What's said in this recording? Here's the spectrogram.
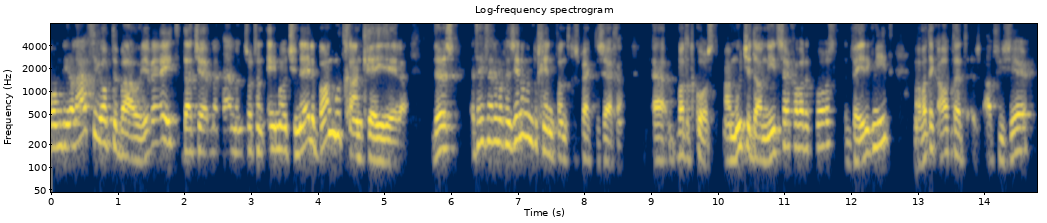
om die relatie op te bouwen. Je weet dat je met hem een soort van emotionele band moet gaan creëren. Dus het heeft helemaal geen zin om in het begin van het gesprek te zeggen uh, wat het kost. Maar moet je dan niet zeggen wat het kost? Dat weet ik niet. Maar wat ik altijd adviseer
